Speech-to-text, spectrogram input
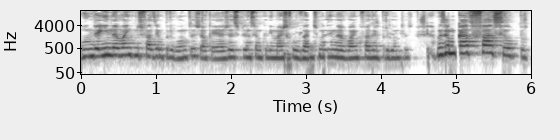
ainda, ainda bem que nos fazem perguntas. Ok, às vezes podem ser um bocadinho mais relevantes, mas ainda bem que fazem perguntas. Sim. Mas é um bocado fácil, porque,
